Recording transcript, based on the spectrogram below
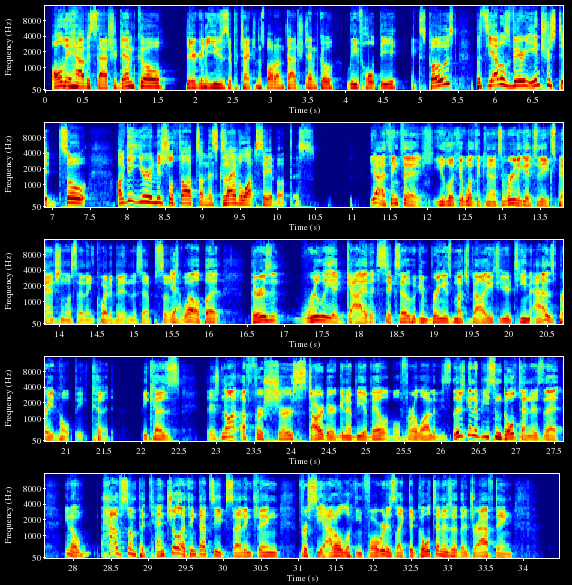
all they have is Thatcher Demko. They're going to use their protection spot on Thatcher Demko, leave Holtby exposed. But Seattle's very interested. So I'll get your initial thoughts on this because I have a lot to say about this. Yeah, I think that you look at what the Canucks, and we're going to get to the expansion list, I think, quite a bit in this episode as well. But there isn't really a guy that sticks out who can bring as much value to your team as Braden Holtby could, because there's not a for sure starter going to be available for a lot of these. There's going to be some goaltenders that you know have some potential. I think that's the exciting thing for Seattle looking forward is like the goaltenders that they're drafting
